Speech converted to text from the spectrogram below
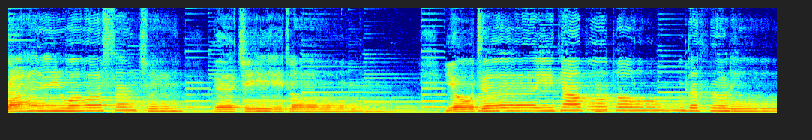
在我生存的记忆中，有着一条不同的河流，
